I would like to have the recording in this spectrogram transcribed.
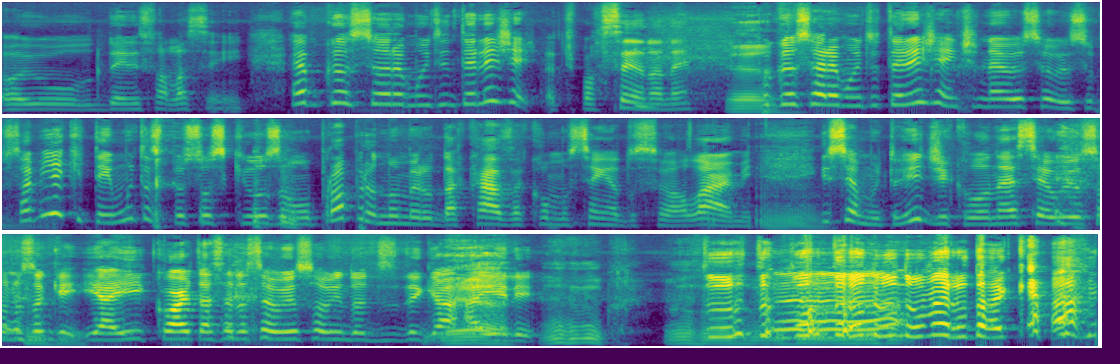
o, o Denis fala assim: é porque o senhor é muito inteligente. É Tipo a cena, né? É. Porque o senhor é muito inteligente, né? O seu Wilson. Sabia que tem muitas pessoas que usam o próprio número da casa como senha do seu alarme? Isso é muito ridículo, né, seu Wilson? Não sei o quê. E aí corta a cena, seu Wilson indo desligar. É. Aí ele. Uhum, uhum. Tudo botando o número da casa.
